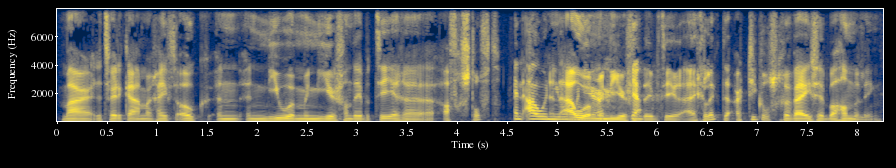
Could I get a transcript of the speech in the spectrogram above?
Maar de Tweede Kamer heeft ook een, een nieuwe manier van debatteren afgestoft. Een oude, een oude manier. van debatteren eigenlijk. De artikelsgewijze behandeling.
